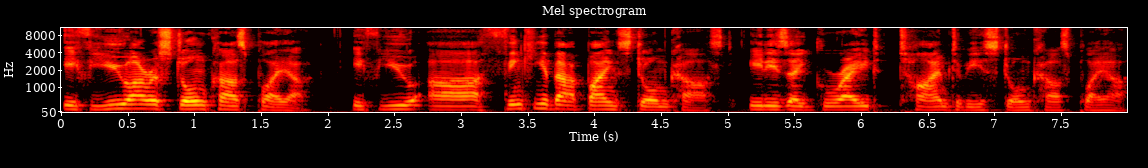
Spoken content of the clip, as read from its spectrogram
If you are a Stormcast player, if you are thinking about buying Stormcast, it is a great time to be a Stormcast player.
